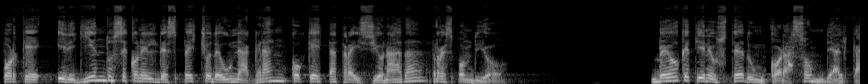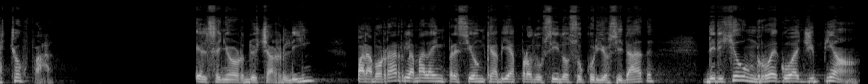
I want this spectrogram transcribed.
porque, irguiéndose con el despecho de una gran coqueta traicionada, respondió, Veo que tiene usted un corazón de alcachofa. El señor de Charlie, para borrar la mala impresión que había producido su curiosidad, dirigió un ruego a Gipion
